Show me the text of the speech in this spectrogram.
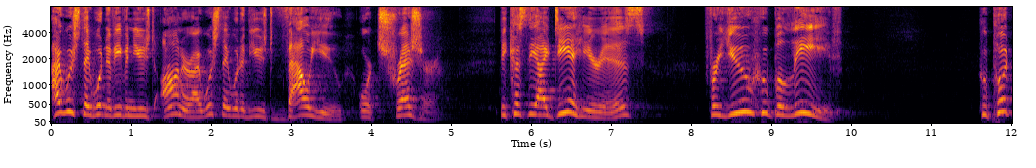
I wish they wouldn't have even used honor. I wish they would have used value or treasure. Because the idea here is for you who believe, who put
